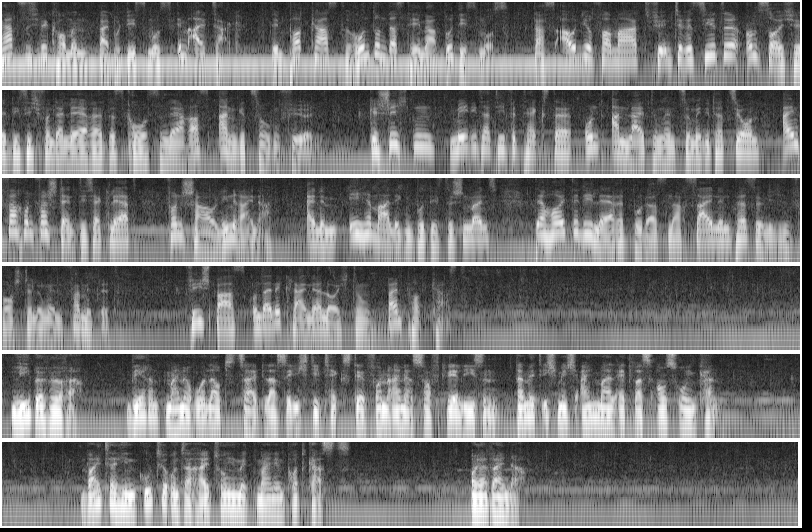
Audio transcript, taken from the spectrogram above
Herzlich willkommen bei Buddhismus im Alltag, dem Podcast rund um das Thema Buddhismus. Das Audioformat für Interessierte und solche, die sich von der Lehre des großen Lehrers angezogen fühlen. Geschichten, meditative Texte und Anleitungen zur Meditation einfach und verständlich erklärt von Shaolin Rainer, einem ehemaligen buddhistischen Mönch, der heute die Lehre Buddhas nach seinen persönlichen Vorstellungen vermittelt. Viel Spaß und eine kleine Erleuchtung beim Podcast. Liebe Hörer, während meiner Urlaubszeit lasse ich die Texte von einer Software lesen, damit ich mich einmal etwas ausruhen kann. Weiterhin gute Unterhaltung mit meinen Podcasts. Euer Rainer.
